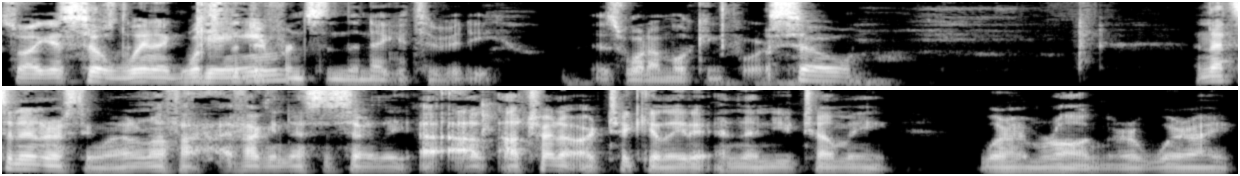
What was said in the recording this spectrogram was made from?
So I guess So when a what's game- the difference in the negativity is what I'm looking for. so, and that's an interesting one. I don't know if I, if I can necessarily, I- I'll, I'll try to articulate it and then you tell me where I'm wrong or where I,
